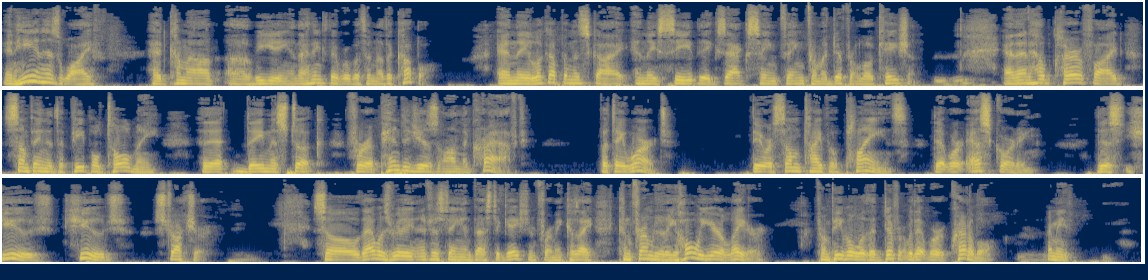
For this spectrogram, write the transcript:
and he and his wife had come out of eating, and I think they were with another couple. And they look up in the sky and they see the exact same thing from a different location. Mm-hmm. And that helped clarify something that the people told me that they mistook for appendages on the craft, but they weren't they were some type of planes that were escorting this huge, huge structure. So that was really an interesting investigation for me because I confirmed it a whole year later from people with a different, that were credible. I mean,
